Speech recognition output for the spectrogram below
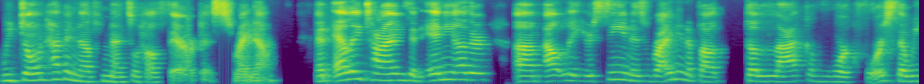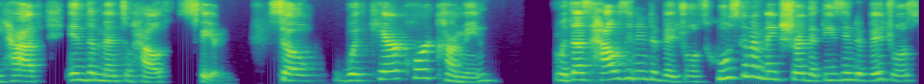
We don't have enough mental health therapists right now. And LA Times and any other um, outlet you're seeing is writing about the lack of workforce that we have in the mental health sphere. So, with CARE Court coming, with us housing individuals, who's going to make sure that these individuals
